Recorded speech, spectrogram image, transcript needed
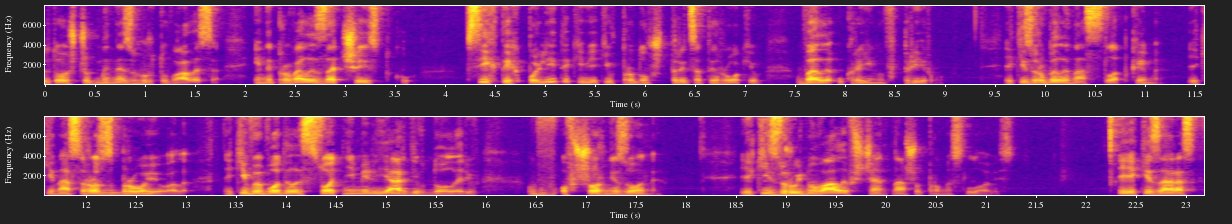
для того, щоб ми не згуртувалися і не провели зачистку всіх тих політиків, які впродовж 30 років вели Україну в прірву, які зробили нас слабкими, які нас роззброювали, які виводили сотні мільярдів доларів в офшорні зони, які зруйнували вщент нашу промисловість, і які зараз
